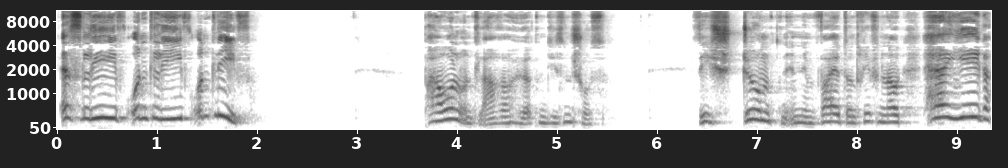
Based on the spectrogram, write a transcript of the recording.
Es lief und lief und lief. Paul und Lara hörten diesen Schuss. Sie stürmten in den Wald und riefen laut Herr Jäger,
